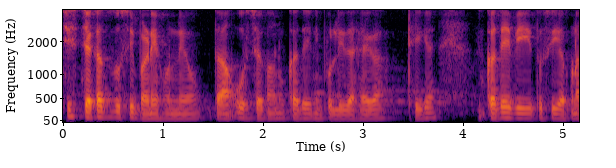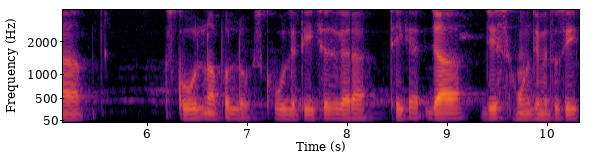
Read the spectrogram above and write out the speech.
ਜਿਸ ਜਗ੍ਹਾ ਤੋਂ ਤੁਸੀਂ ਬਣੇ ਹੁੰਦੇ ਹੋ, ਤਾਂ ਉਸ ਜਗ੍ਹਾ ਨੂੰ ਕਦੇ ਨਹੀਂ ਭੁੱਲੀਦਾ ਹੈਗਾ, ਠੀਕ ਹੈ? ਕਦੇ ਵੀ ਤੁਸੀਂ ਆਪਣਾ ਸਕੂਲ ਨਾ ਭੁੱਲੋ, ਸਕੂਲ ਦੇ ਟੀਚਰਸ ਵਗੈਰਾ, ਠੀਕ ਹੈ? ਜਾਂ ਜਿਸ ਹੁਣ ਜਿਵੇਂ ਤੁਸੀਂ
